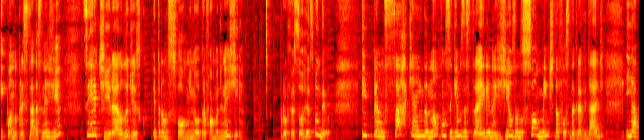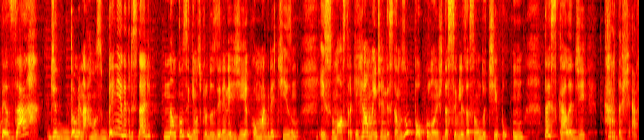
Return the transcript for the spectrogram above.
E quando precisar dessa energia, se retira ela do disco e transforma em outra forma de energia. O professor respondeu. E pensar que ainda não conseguimos extrair energia usando somente da força da gravidade, e apesar de dominarmos bem a eletricidade, não conseguimos produzir energia com magnetismo. Isso mostra que realmente ainda estamos um pouco longe da civilização do tipo 1 da escala de Kardashev.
